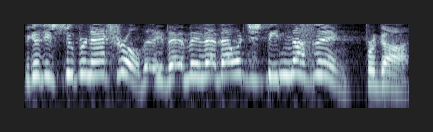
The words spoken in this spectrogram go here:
Because he's supernatural. I mean, that, that would just be nothing for God.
